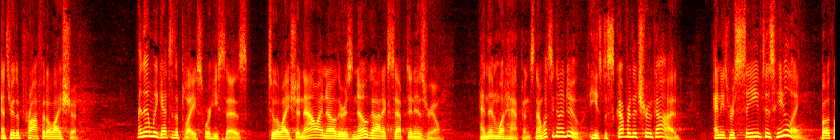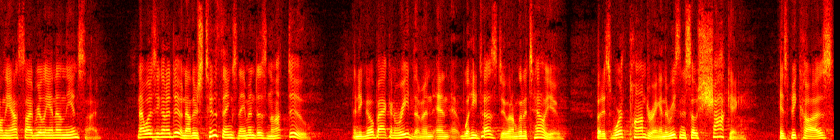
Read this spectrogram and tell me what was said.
and through the prophet Elisha. And then we get to the place where he says to Elisha, Now I know there is no God except in Israel. And then what happens? Now, what's he going to do? He's discovered the true God, and he's received his healing, both on the outside, really, and on the inside. Now, what is he going to do? Now, there's two things Naaman does not do. And you can go back and read them and, and what he does do, and I'm going to tell you. But it's worth pondering. And the reason it's so shocking is because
